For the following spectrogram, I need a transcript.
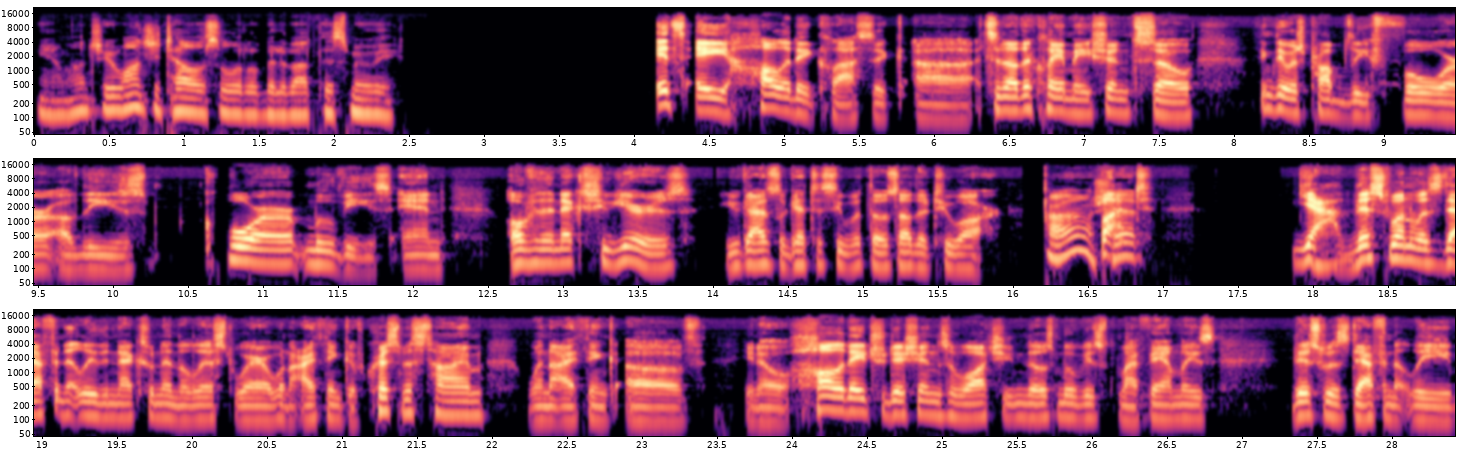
Yeah, why don't you why don't you tell us a little bit about this movie? It's a holiday classic. Uh, it's another claymation. So I think there was probably four of these core movies, and over the next few years, you guys will get to see what those other two are. Oh But shit! Yeah, this one was definitely the next one in the list where when I think of Christmas time, when I think of, you know, holiday traditions of watching those movies with my families, this was definitely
